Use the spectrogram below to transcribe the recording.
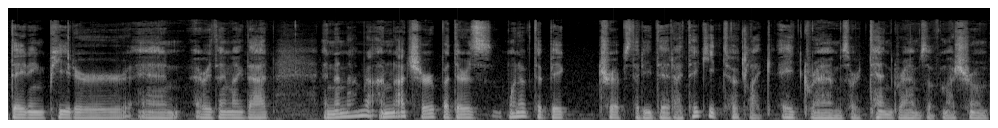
dating Peter and everything like that. And then I'm not, I'm not sure, but there's one of the big trips that he did. I think he took like eight grams or 10 grams of mushroom.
